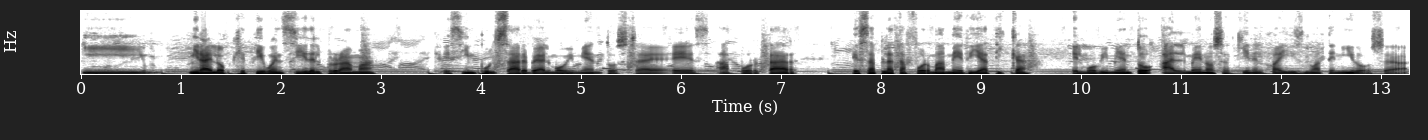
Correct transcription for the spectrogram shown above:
Y mira, el objetivo en sí del programa es impulsar el movimiento, o sea, es aportar esa plataforma mediática el movimiento, al menos aquí en el país, no ha tenido. O sea,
